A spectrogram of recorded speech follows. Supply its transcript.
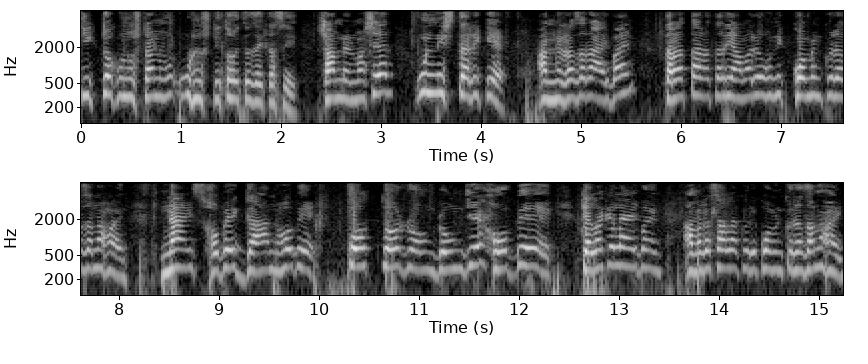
টিকটক অনুষ্ঠান অনুষ্ঠিত হইতে যাইতেছে। সামনের মাসের উনিশ তারিখে আপনারা যারা আইবেন তারা তাড়াতাড়ি আমারে অনেক কমেন্ট করে জানা হয়, নাইস হবে, গান হবে, কত রং রং যে হবে। কেলা কেলা আইবেন আমরা সালা করে কমেন্ট করে জানা হয়।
